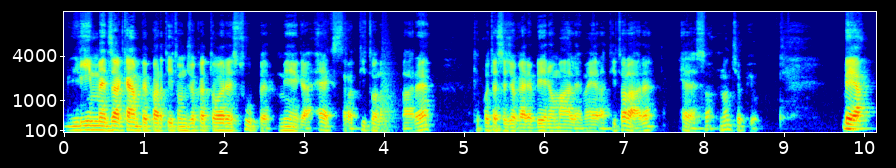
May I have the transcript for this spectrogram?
lì in mezzo al campo è partito un giocatore super, mega, extra titolare che potesse giocare bene o male, ma era titolare e adesso non c'è più. Bea,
